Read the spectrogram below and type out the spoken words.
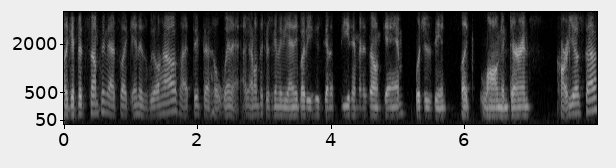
Like if it's something that's like in his wheelhouse, I think that he'll win it. Like, I don't think there's going to be anybody who's going to beat him in his own game, which is the like long endurance cardio stuff.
